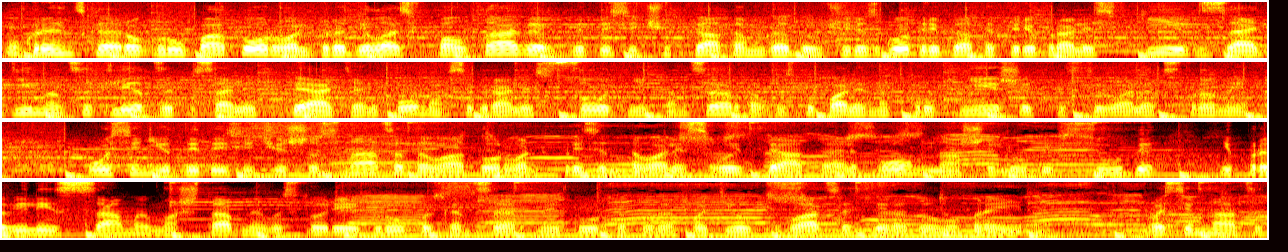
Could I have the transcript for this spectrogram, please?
Украинская рок-группа «Оторвальд» родилась в Полтаве в 2005 году. Через год ребята перебрались в Киев, за 11 лет записали 5 альбомов, сыграли сотни концертов, выступали на крупнейших фестивалях страны. Осенью 2016-го «Оторвальд» презентовали свой пятый альбом «Наши люди всюды» и провели самый масштабный в истории группы концертный тур, который охватил 20 городов Украины. 18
